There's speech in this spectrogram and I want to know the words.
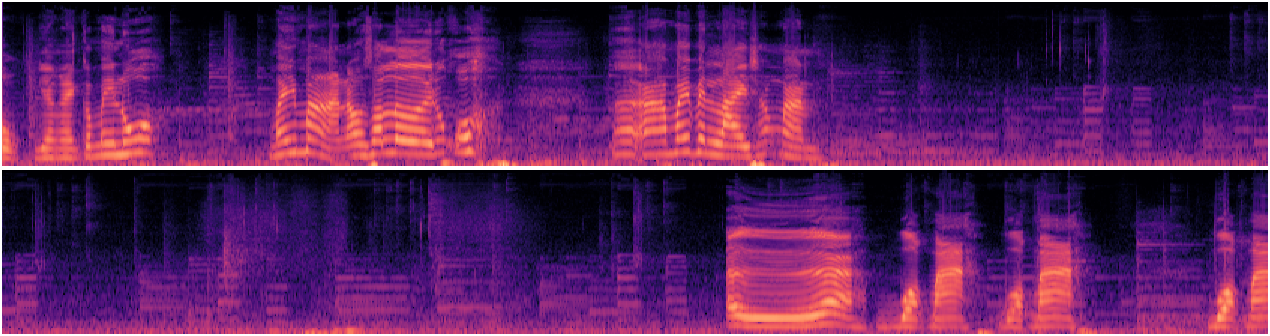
ตกยังไงก็ไม่รู้ ไม่หมานเอาซะเลยทุกคน เอออไม่เป็นไรช่างมันเออ บวกมา บวกมา บวกมา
